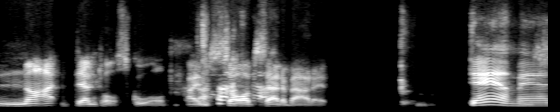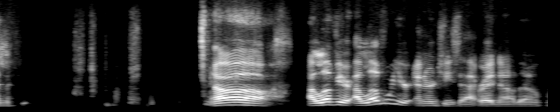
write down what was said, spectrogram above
not dental school. I'm so upset about it. Damn, man. Oh, I love your I love where your energy's at right now though.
